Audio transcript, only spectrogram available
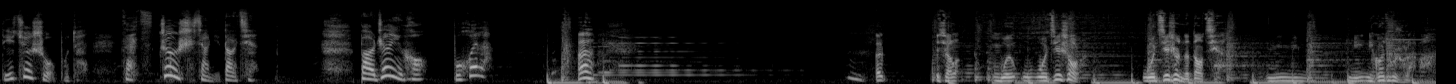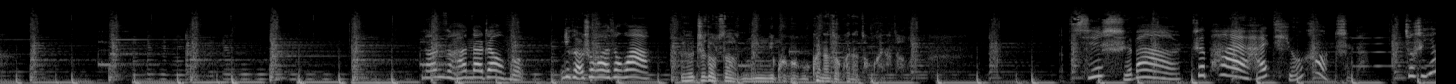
的确是我不对，在此正式向你道歉，保证以后不会了。哎，嗯，呃，行了，我我我接受了，我接受你的道歉。你你你你快吐出来吧。男子汉大丈夫，你可说话算话。呃，知道知道，你你快快快快拿走，快拿走，快拿走。其实吧，这派还挺好吃的，就是样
